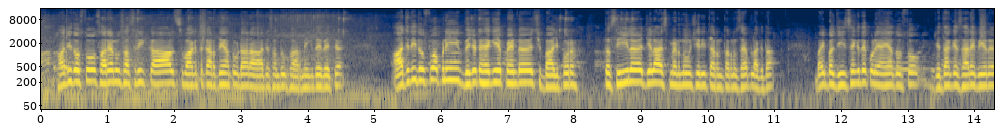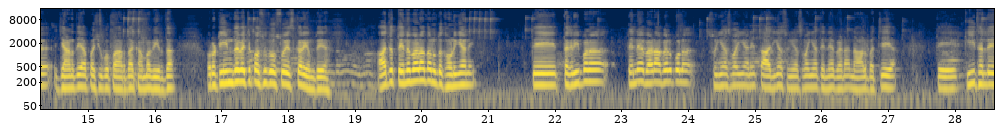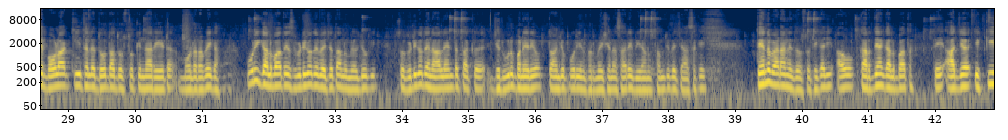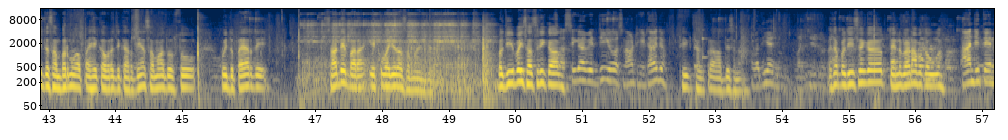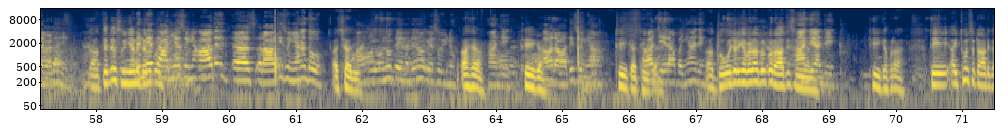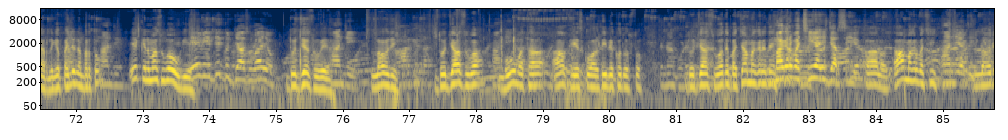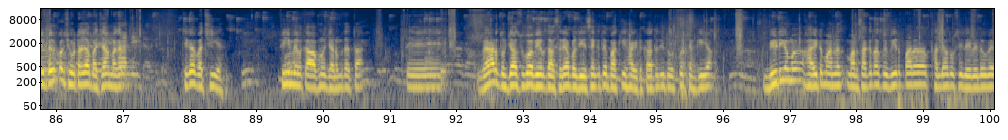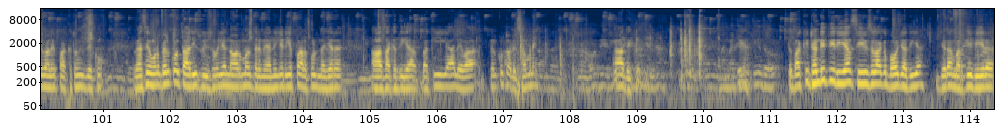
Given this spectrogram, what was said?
ਹਾਂਜੀ ਦੋਸਤੋ, ਸਾਰਿਆਂ ਨੂੰ ਸਤਿ ਸ੍ਰੀ ਅਕਾਲ। ਸਵਾਗਤ ਕਰਦੇ ਹਾਂ ਤੁਹਾਡਾ ਰਾਜ ਸੰਧੂ ਫਾਰਮਿੰਗ ਦੇ ਵਿੱਚ। ਅੱਜ ਦੀ ਦੋਸਤੋ, ਆਪਣੀ ਵਿਜ਼ਿਟ ਹੈਗੀ ਹੈ ਪਿੰਡ ਸ਼ਿਬਾਜਪੁਰ ਤਹਿਸੀਲ ਜ਼ਿਲ੍ਹਾ ਇਸ ਪਿੰਡ ਨੂੰ ਸ਼੍ਰੀ ਤਰਨਤਾਰਨ ਸਾਹਿਬ ਲੱਗਦਾ। ਬਾਈ ਬਲਜੀਤ ਸਿੰਘ ਦੇ ਕੋਲੇ ਆਏ ਆ ਦੋਸਤੋ, ਜਿੱਦਾਂ ਕਿ ਸਾਰੇ ਵੀਰ ਜਾਣਦੇ ਆ, ਪਸ਼ੂ ਵਪਾਰ ਦਾ ਕੰਮ ਆ ਵੀਰ ਦਾ। ਰੂਟੀਨ ਦੇ ਵਿੱਚ ਪਸ਼ੂ ਦੋਸਤੋ, ਇਸ ਘਰੇ ਆਉਂਦੇ ਆ। ਅੱਜ ਤਿੰਨ ਬੈੜਾਂ ਤੁਹਾਨੂੰ ਦਿਖਾਉਣੀਆਂ ਨੇ ਤੇ ਤਕਰੀਬਨ ਤਿੰਨੇ ਬੈੜਾਂ ਬਿਲਕੁਲ ਸੂਈਆਂ ਸਵਾਈਆਂ ਨੇ, ਤਾਜ਼ੀਆਂ ਸੂਈਆਂ ਸਵਾਈਆਂ ਤਿੰਨੇ ਬੈੜਾਂ ਨਾਲ ਬੱਚੇ ਆ। ਤੇ ਕੀ ਥੱਲੇ ਬੌਲਾ, ਕੀ ਥੱਲੇ ਦੁੱਧ ਦਾ ਦੋਸਤੋ, ਕਿੰਨਾ ਰੇਟ ਮੁੱਲ ਰਹੇਗਾ? ਪੂਰੀ ਗੱਲਬਾਤ ਇਸ ਵੀਡੀਓ ਦੇ ਵਿੱਚ ਤੁਹਾਨੂੰ ਮਿਲ ਜੂਗੀ। ਸੋ ਵੀਡੀਓ ਦੇ ਨਾਲ ਐਂਡ ਤੱਕ ਜਰੂਰ ਬਣੇ ਰਹੋ ਤਾਂ ਜੋ ਪੂਰੀ ਇਨਫੋਰਮੇਸ਼ਨ ਆ ਸਾਰੇ ਵੀਰਾਂ ਨੂੰ ਸਮਝ ਵਿੱਚ ਆ ਸਕੇ। ਤਿੰਨ ਬੈੜਾਂ ਨੇ ਦੋਸਤੋ, ਠੀਕ ਹੈ ਜੀ? ਆਓ ਕਰਦੇ ਹਾਂ ਗੱਲਬਾਤ ਤੇ ਅੱਜ 21 ਦਸੰਬਰ ਨੂੰ ਆਪਾਂ ਇਹ ਕਵਰੇਜ ਕਰਦੇ ਹਾਂ। ਸਮਾਂ ਦੋਸਤੋ, ਕੋਈ ਦੁਪਹਿਰ ਦੇ 12:30 1 ਵਜੇ ਦਾ ਸਮਾਂ ਹੈ ਬਲਜੀਤ ਭਾਈ ਸਤਿ ਸ੍ਰੀ ਅਕਾਲ। ਸਤਿ ਸ਼੍ਰੀ ਅਕਾਲ ਵੀਰ ਜੀ ਹੋਰ ਸੁਣਾਓ ਠੀਕ ਠਾਕ ਜੋ? ਠੀਕ ਠਾਕ ਭਰਾ ਆਪਦੇ ਸੁਣਾ ਵਧੀਆ ਜੀ। ਅੱਛਾ ਬਲਜੀਤ ਸਿੰਘ ਤਿੰਨ ਬੈੜਾਂ ਪਕਾਊਗਾ? ਹਾਂਜੀ ਤਿੰਨ ਵੜਾ ਜੀ। ਆਹ, ਤਿੰਨੇ ਸੂਈਆਂ ਨੇ ਤਿੰਨੇ ਬਿਲਕੁਲ? ਤਾਜ਼ੀਆਂ ਸੂਈਆਂ ਆ ਤੇ ਅਹ, ਰਾਤ ਹੀ ਸੂਈਆਂ ਨੇ ਦੋ। ਅੱਛਾ ਜੀ। ਹਾਂਜੀ ਉਹਨੂੰ ਤਿੰਨ ਦਿਨ ਹੋ ਗਏ ਸੂਈ ਨੂੰ। ਅੱਛਾ। ਹਾਂਜੀ। ਠੀਕ ਆ। ਆ ਰਾਤ ਹੀ ਸੂਈਆਂ। ਠੀਕ ਆ ਠੀਕ ਆ ਆ। ਜੇਰਾ ਪਈਆਂ ਜੀ ਆ ਦੋ ਜਿਹੜੀਆਂ ਬੈੜਾਂ ਬਿਲਕੁਲ ਰਾਤ ਹੀ ਸੂਈਆਂ ਹਾਂਜੀ ਨੇ। ਹਾਂਜੀ। ਠੀਕ ਆ ਭਰਾ। ਤੇ ਇੱਥੋਂ ਸਟਾਰਟ ਕਰ ਲਈਏ ਪਹਿਲੇ ਨੰਬਰ ਤੋਂ। ਹਾਂਜੀ। ਇਹ ਕਿੰਨਵਾਂ ਸੂਆ ਹੋਊਗੀ ਇਹ? ਵੀਰ ਜੀ ਦੂਜਾ ਸੂਆ ਜੋ ਦੂਜੇ ਸੂਏ ਆ। ਹਾਂਜੀ। ਲਓ ਜੀ ਦੂਜਾ ਸੂਆ ਮੂੰਹ ਮੱਥਾ ਆਹ ਫੇਸ ਕੁਆਲਿਟੀ ਵੇਖੋ ਦੋਸਤੋ। ਦੂਜਾ ਸੂਆ ਤੇ ਬੱਚਾ ਮਗਰ ਇਹਦੇ। ਮਗਰ ਬੱਚੀ ਆ ਜੀ ਜਰਸੀ ਇੱਕ ਆਹ ਲਓ ਜੀ, ਆਹ ਮਗਰ ਬੱਚੀ। ਹਾਂਜੀ ਹਾਂਜੀ। ਲਓ ਜੀ ਬਿਲਕੁਲ ਛੋਟਾ ਜਿਹਾ ਬੱਚਾ ਮਗਰ। ਹਾਂਜੀ। ਠੀਕ ਹੈ ਬੱਚੀ ਹੈ। ਫੀਮੇਲ ਕਾਫ ਨੂੰ ਜਨਮ ਦਿੱਤਾ। ਤੇ ਵਹਿੜ ਦੂਜਾ ਸੂਆ ਵੀਰ ਦੱਸ ਰਿਹਾ ਬਲਜੀਤ ਸਿੰਘ ਤੇ ਬਾਕੀ ਹਾਈਟ ਕੱਦ ਦੀ ਦੋਸਤੋ ਚੰਗੀ ਆ। ਮੀਡੀਅਮ ਹਾਈਟ ਮੰਨ ਮੰਨ ਸਕਦਾ ਕੋਈ ਵੀਰ, ਪਰ ਥੱਲਿਓਂ ਤੁਸੀਂ ਲੇਵੇ ਲੂਵੇ ਵਾਲੇ ਪੱਖ ਤੋਂ ਵੀ ਦੇਖੋ ਵੈਸੇ ਹੁਣ ਬਿਲਕੁਲ ਤਾਜੀ ਸੂਈ ਸੋਈ ਹੈ ਨਾਰਮਲ ਦਰਮਿਆਨੀ ਜਿਹੜੀ ਭਲ ਭੁਲ ਨਜ਼ਰ ਆ ਸਕਦੀ ਆ। ਬਾਕੀ ਆ ਲੇਵਾ ਬਿਲਕੁਲ ਤੁਹਾਡੇ ਸਾਹਮਣੇ। ਆ ਦੇਖੋ। ਠੀਕ ਤੇ ਬਾਕੀ ਠੰਡੀ ਧੀਰੀ ਆ ਸੀਲ ਸਲੱਗ ਬਹੁਤ ਜ਼ਿਆਦੀ ਆ। ਜਿਹੜਾ ਮਰਜ਼ੀ ਵੀਰ,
